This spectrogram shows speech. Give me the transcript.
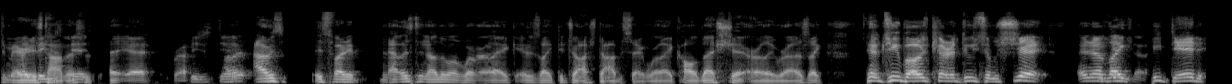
Demaryius just Thomas. did. was- uh, yeah, bro. They just did. I was, it. I was. It's funny. That was another one where like it was like the Josh Dobbs thing where I called that shit early. Where I was like, Tim Tebow's gonna do some shit, and I'm He like, did, he did,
